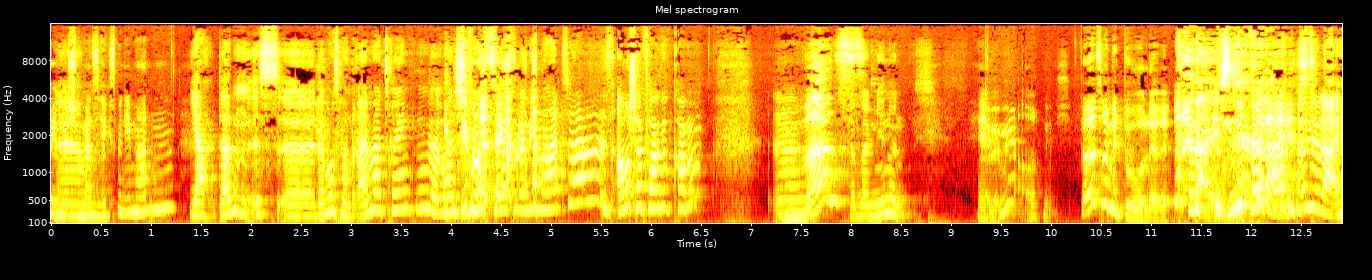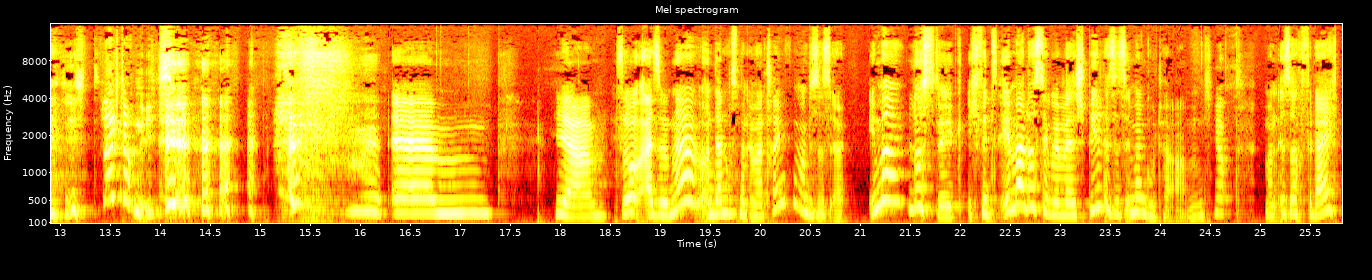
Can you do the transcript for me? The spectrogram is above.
Wenn wir ähm, schon mal ähm, Sex mit ihm hatten? Ja, dann ist, äh, da muss man dreimal trinken, wenn man schon mal Sex mit ihm hatte. Ist auch schon vorgekommen. Äh, Was? Bei mir noch nicht. Hey, bei mir auch nicht. Bei unserer Mitbewohnerin. Vielleicht. Vielleicht. Vielleicht. Vielleicht auch nicht. ähm, ja, so, also, ne? Und dann muss man immer trinken und es ist immer lustig. Ich finde es immer lustig, wenn wir es spielen, ist es immer ein guter Abend. Ja. Man ist auch vielleicht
